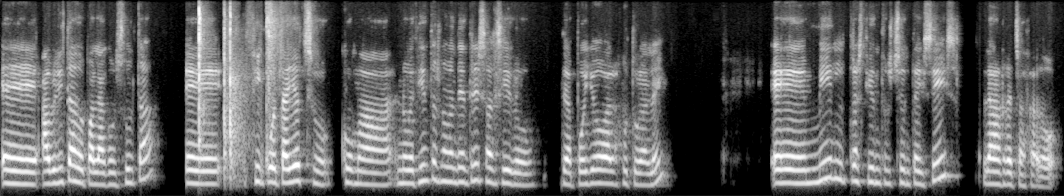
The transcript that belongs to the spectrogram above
eh, habilitado para la consulta, 58,993 eh, han sido de apoyo a la futura ley, 1.386 eh, la han rechazado.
